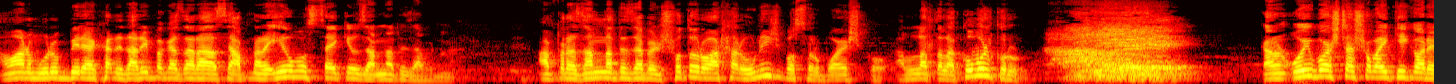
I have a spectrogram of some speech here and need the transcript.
আমার মুরব্বীরা এখানে দাড়ি পাকা যারা আছে আপনারা এই অবস্থায় কেউ জান্নাতে যাবেন না। আপনারা জান্নাতে যাবেন সতেরো আঠারো উনিশ বছর বয়স্ক। আল্লাহ তালা কবুল করুন। কারণ ওই বয়সটা সবাই কি করে?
